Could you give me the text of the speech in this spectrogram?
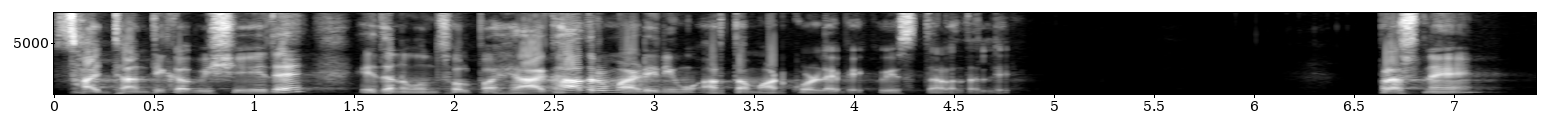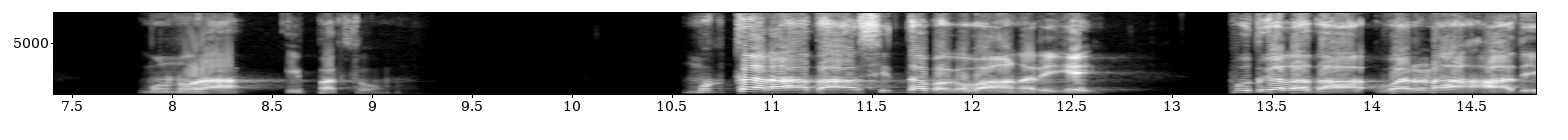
ಸೈದ್ಧಾಂತಿಕ ವಿಷಯ ಇದೆ. ಇದನ್ನು ಒಂದು ಸ್ವಲ್ಪ ಹೇಗಾದರೂ ಮಾಡಿ ನೀವು ಅರ್ಥ ಮಾಡಿಕೊಳ್ಳೇಬೇಕು ಈ ಸ್ಥಳದಲ್ಲಿ. ಪ್ರಶ್ನೆ ಮುನ್ನೂರ ಇಪ್ಪತ್ತು. ಮುಕ್ತರಾದ ಸಿದ್ಧ ಭಗವಾನರಿಗೆ ಪುದ್ಗಲದ ವರ್ಣ ಆದಿ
